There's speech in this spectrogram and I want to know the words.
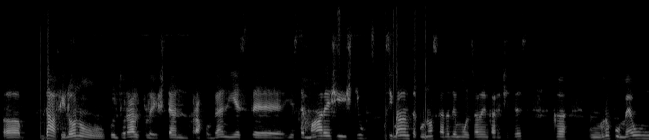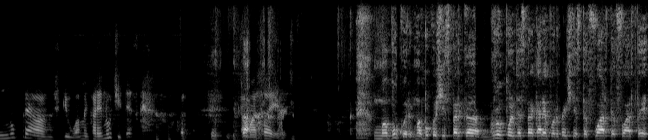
Uh, da, filonul cultural ploieștean, prahovean este, este mare și știu cu siguranță, cunosc atât de mulți oameni care citesc, că în grupul meu nu prea știu oameni care nu citesc. Cam așa e. Mă bucur, mă bucur și sper că grupul despre care vorbești este foarte, foarte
